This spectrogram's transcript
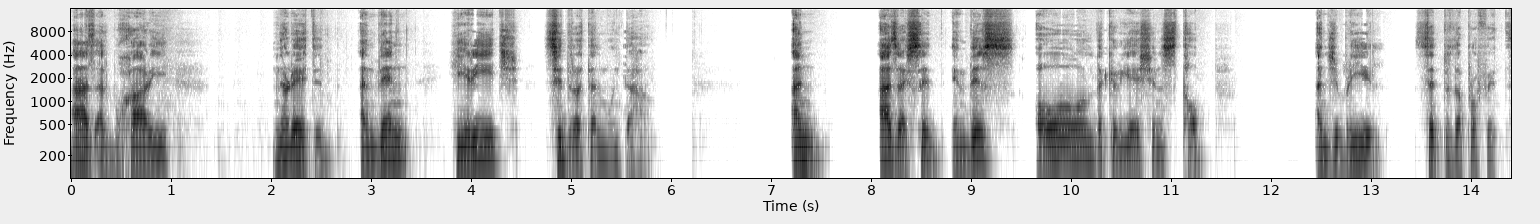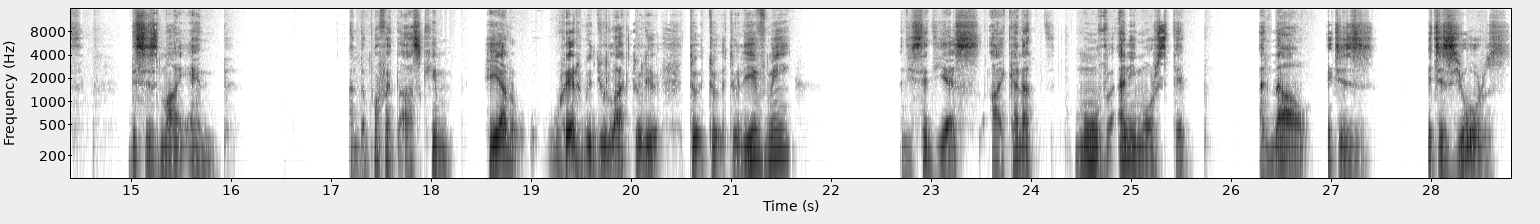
as Al Bukhari narrated. And then he reached Sidrat al Muntaha. And as I said, in this, all the creation stopped. And Jibreel said to the Prophet, This is my end. And the Prophet asked him, Here, where would you like to to, to, to leave me? And he said, Yes, I cannot move any more step. And now it is it is yours.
